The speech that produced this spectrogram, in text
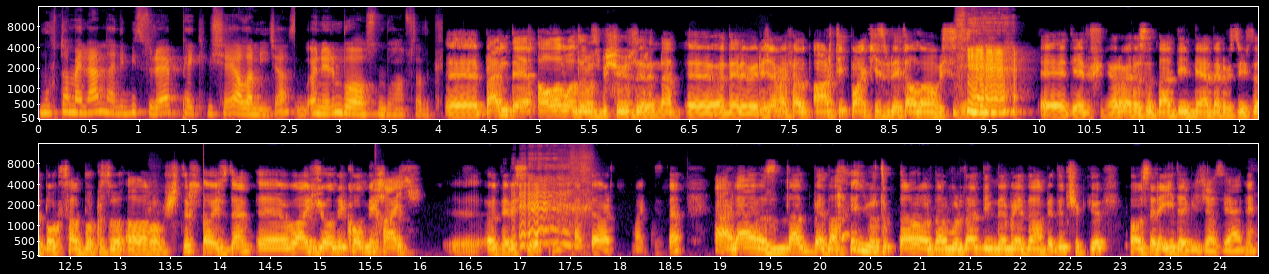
Muhtemelen hani bir süre pek bir şey alamayacağız. Önerim bu olsun bu haftalık. Ee, ben de alamadığımız bir şey üzerinden e, öneri vereceğim. Efendim Arctic Monkeys bileti alamamışsınızdır e, diye düşünüyorum. En azından dinleyenlerimizin %99'u alamamıştır. O yüzden e, Why Johnny Call Me High e, önerisi yapayım ben de Monkeys'ten. Hala en azından bedava YouTube'dan oradan buradan dinlemeye devam edin. Çünkü konsere gidemeyeceğiz yani.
